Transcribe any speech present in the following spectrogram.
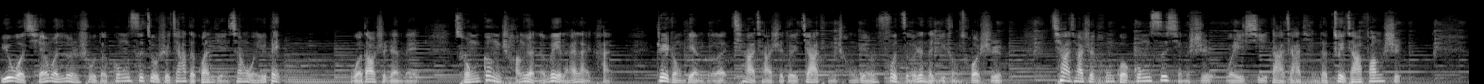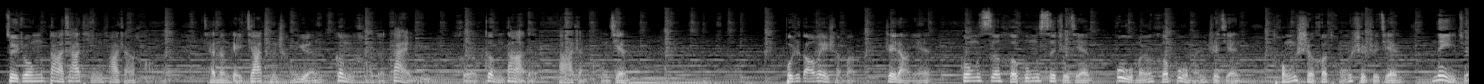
与我前文论述的“公司就是家”的观点相违背。我倒是认为，从更长远的未来来看，这种变革恰恰是对家庭成员负责任的一种措施，恰恰是通过公司形式维系大家庭的最佳方式。最终，大家庭发展好了。才能给家庭成员更好的待遇和更大的发展空间。不知道为什么，这两年公司和公司之间、部门和部门之间、同事和同事之间内卷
